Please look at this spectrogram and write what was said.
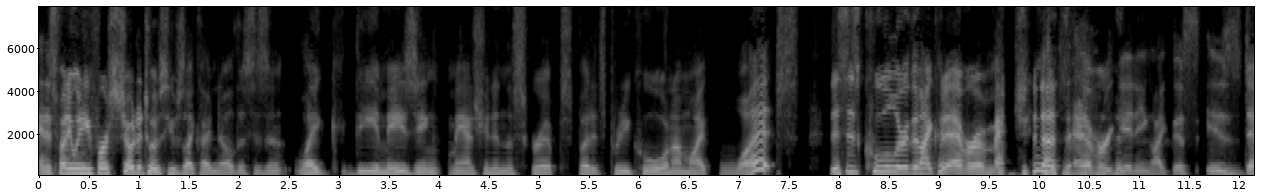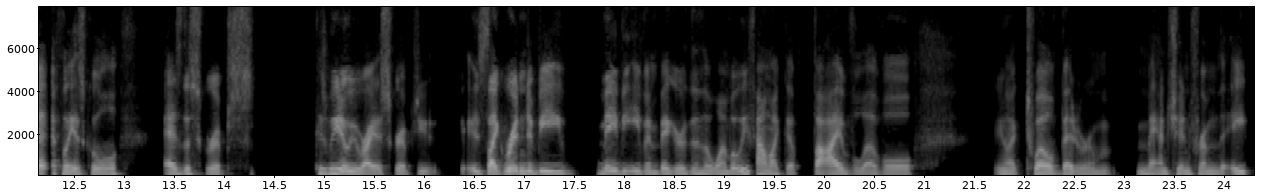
And it's funny when he first showed it to us, he was like, I know this isn't like the amazing mansion in the script, but it's pretty cool. And I'm like, what? This is cooler than I could ever imagine us ever getting. Like, this is definitely as cool as the scripts. Cause we know we write a script, you it's like written to be maybe even bigger than the one, but we found like a five level, you know, like 12 bedroom mansion from the eight,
